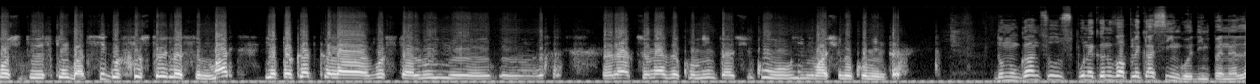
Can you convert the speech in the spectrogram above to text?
fost uh, schimbat. Sigur, frustrările sunt mari. E păcat că la vârsta lui uh, reacționează cu mintea și cu inima și nu cu mintea. Domnul Ganțu spune că nu va pleca singur din PNL,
